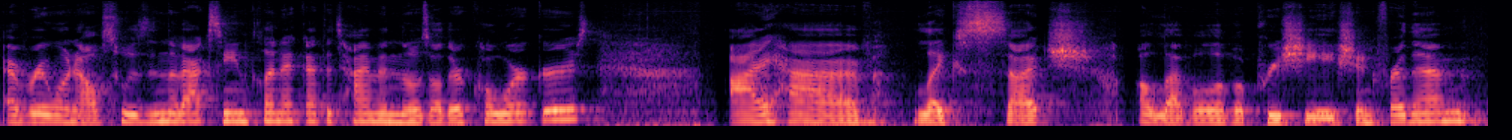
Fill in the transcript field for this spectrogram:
everyone else who was in the vaccine clinic at the time and those other coworkers, I have like such a level of appreciation for them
